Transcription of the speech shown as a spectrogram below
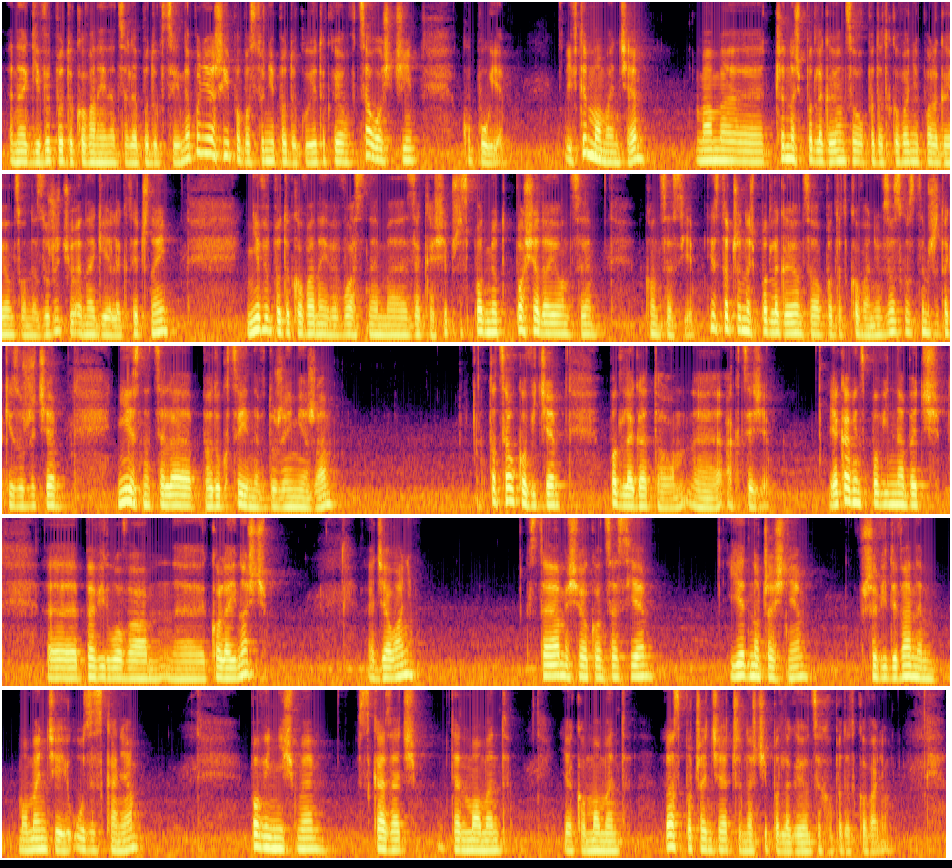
energii wyprodukowanej na cele produkcyjne, ponieważ jej po prostu nie produkuje, tylko ją w całości kupuje. I w tym momencie mamy czynność podlegającą opodatkowaniu, polegającą na zużyciu energii elektrycznej niewyprodukowanej we własnym e, zakresie przez podmiot posiadający koncesję. Jest to czynność podlegająca opodatkowaniu, w związku z tym, że takie zużycie nie jest na cele produkcyjne w dużej mierze, to całkowicie podlega to e, akcyzie. Jaka więc powinna być e, prawidłowa e, kolejność działań? Staramy się o koncesję jednocześnie w przewidywanym momencie jej uzyskania powinniśmy wskazać ten moment jako moment rozpoczęcia czynności podlegających opodatkowaniu.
